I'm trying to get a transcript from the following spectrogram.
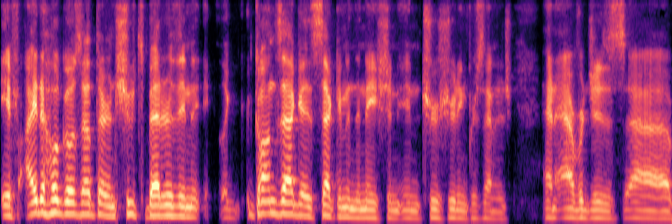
if Idaho goes out there and shoots better than like Gonzaga is second in the nation in true shooting percentage and averages uh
